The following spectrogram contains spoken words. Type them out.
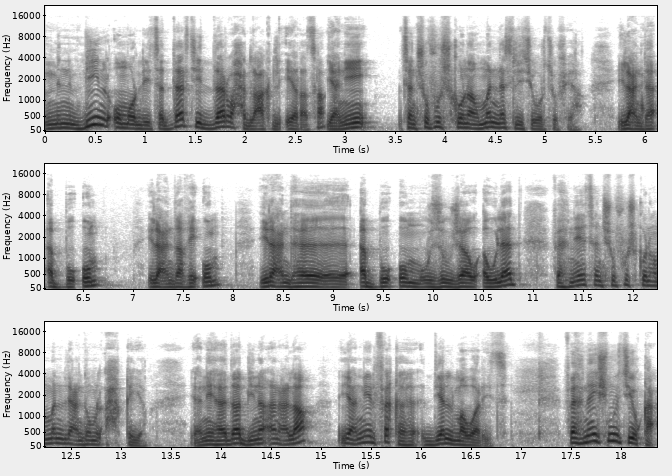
من بين الأمور اللي تدار تدار واحد العقد الإراثة يعني تنشوفوا شكون هما الناس اللي تورثوا فيها. إلا عندها أب وأم إلا عندها غير أم إلا عندها أب وأم وزوجة وأولاد. فهنا تنشوفوا شكون هما اللي عندهم الأحقية. يعني هذا بناء على يعني الفقه ديال المواريث. فهنا شنو تيوقع؟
